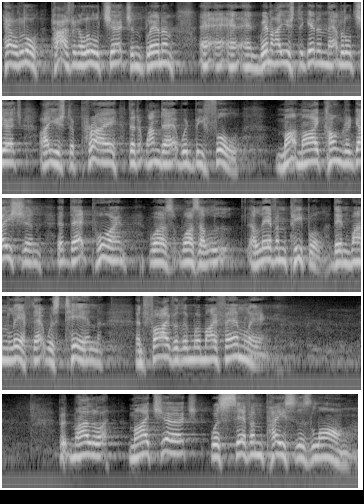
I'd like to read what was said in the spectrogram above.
had a little pastoring a little church in Blenheim, and, and, and, when I used to get in that little church, I used to pray that one day it would be full my, my congregation at that point was, was 11 people. Then one left, that was 10, and five of them were my family. But my, my church was seven paces long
